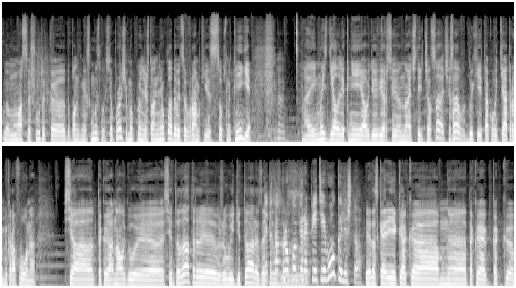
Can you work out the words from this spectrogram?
массы шуток, э, дополнительных смыслов и все прочее. Мы поняли, что она не укладывается в рамки, собственно, книги. А, И мы сделали к ней аудиоверсию на 4 часа, часа в духе такого театра микрофона. Вся такая аналоговые синтезаторы, живые гитары. Это запис- как рок-опера Петя и Волк или что? это скорее как э, э, такая, как э,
